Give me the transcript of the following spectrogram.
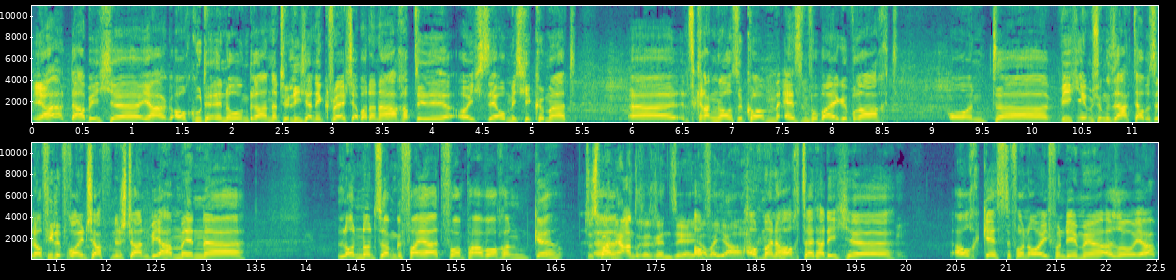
Ja, da habe ich äh, ja auch gute Erinnerungen dran. Natürlich nicht an den Crash, aber danach habt ihr euch sehr um mich gekümmert, äh, ins Krankenhaus gekommen, Essen vorbeigebracht. Und äh, wie ich eben schon gesagt habe, es sind auch viele Freundschaften entstanden. Wir haben in äh, London zusammen gefeiert vor ein paar Wochen. Gell? Das war Äh, eine andere Rennserie, auf, aber ja. Auf meiner Hochzeit hatte ich äh, auch Gäste von euch, von dem her, also ja,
